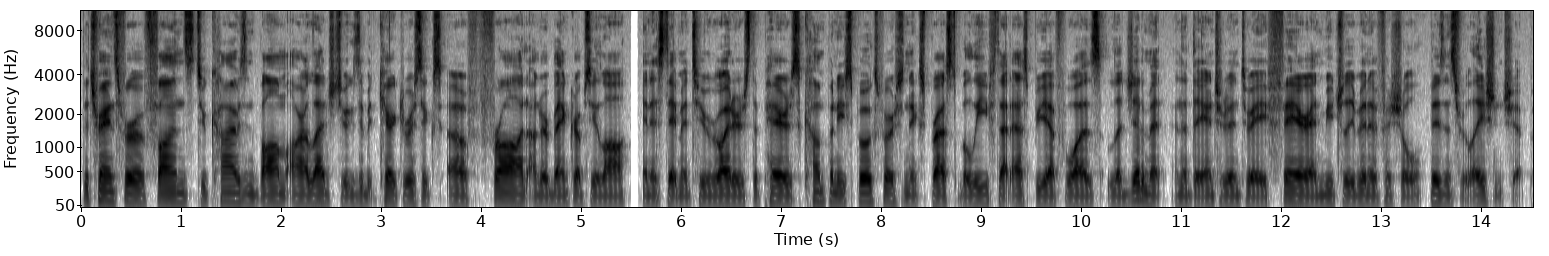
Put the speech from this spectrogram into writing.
The transfer of funds to Kives and Baum are alleged to exhibit characteristics of fraud under bankruptcy law. In a statement to Reuters, the pair's company spokesperson expressed belief that SBF was legitimate and that they entered into a fair and mutually beneficial business relationship.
